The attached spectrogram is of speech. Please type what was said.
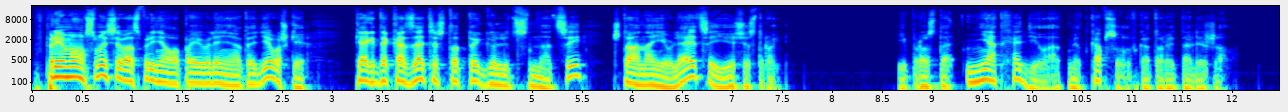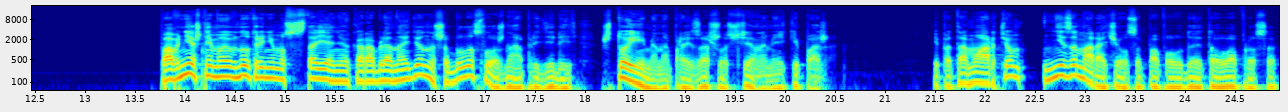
в прямом смысле восприняла появление этой девушки как доказательство той галлюцинации, что она является ее сестрой и просто не отходила от медкапсулы, в которой та лежала. По внешнему и внутреннему состоянию корабля найденыша было сложно определить, что именно произошло с членами экипажа. И потому Артем не заморачивался по поводу этого вопроса.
